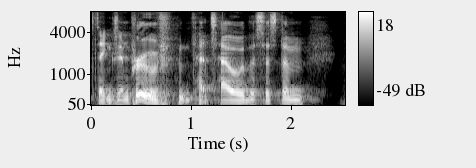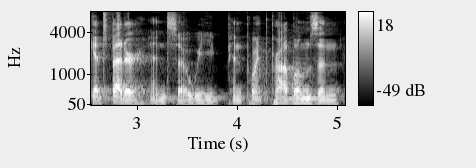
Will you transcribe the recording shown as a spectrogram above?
things improve. that's how the system gets better. And so we pinpoint the problems and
